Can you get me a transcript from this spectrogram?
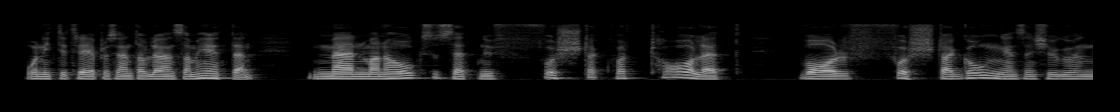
och 93% av lönsamheten. Men man har också sett nu första kvartalet var första gången sedan 2000,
